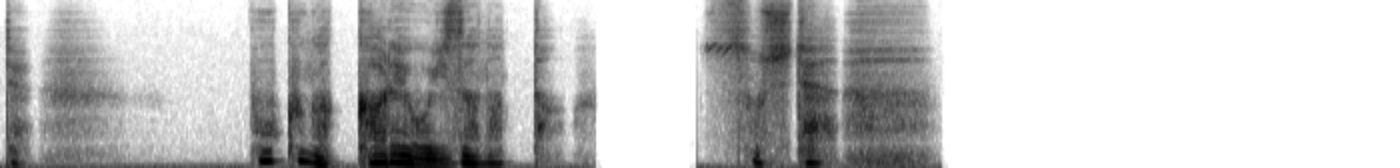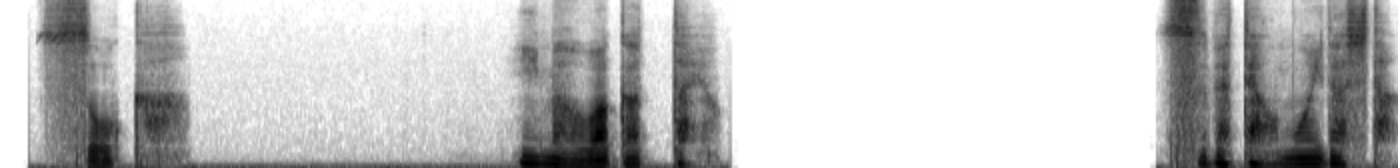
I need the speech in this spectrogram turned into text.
て。僕が彼を誘った。そして。そうか。今わかったよ。すべて思い出した。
